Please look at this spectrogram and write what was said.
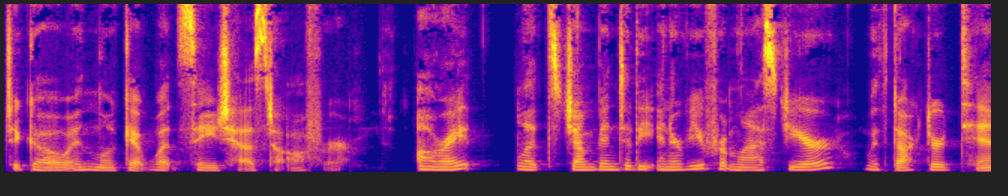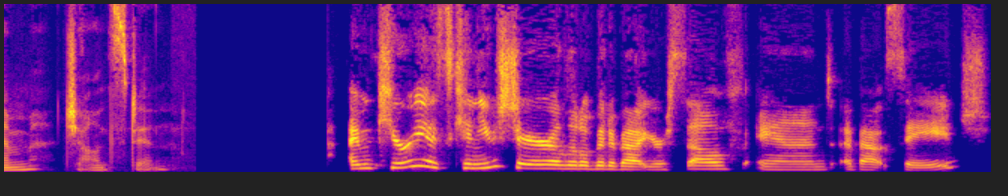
to go and look at what SAGE has to offer. All right, let's jump into the interview from last year with Dr. Tim Johnston. I'm curious, can you share a little bit about yourself and about SAGE?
